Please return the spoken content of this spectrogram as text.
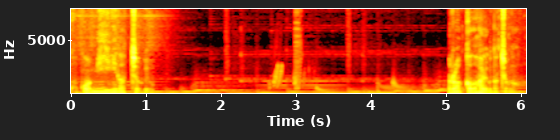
ここは右になっちゃうけど。落下が速くなっちゃうな。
